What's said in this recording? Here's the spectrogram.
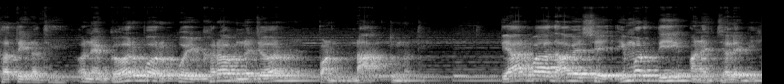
થતી નથી અને ઘર પર કોઈ ખરાબ નજર પણ નાખતું નથી. ત્યારબાદ આવે છે ઇમરતી અને જલેબી.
